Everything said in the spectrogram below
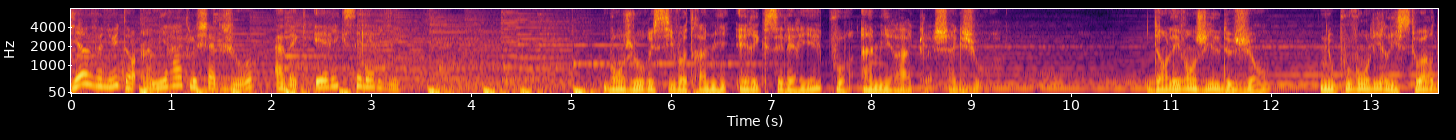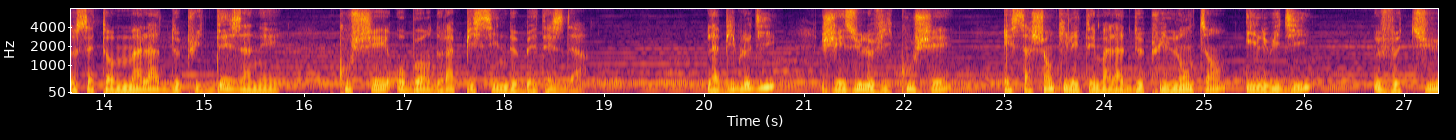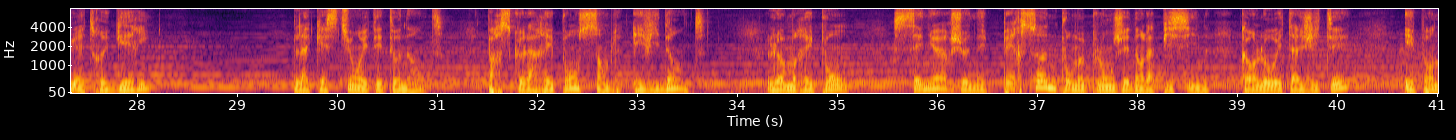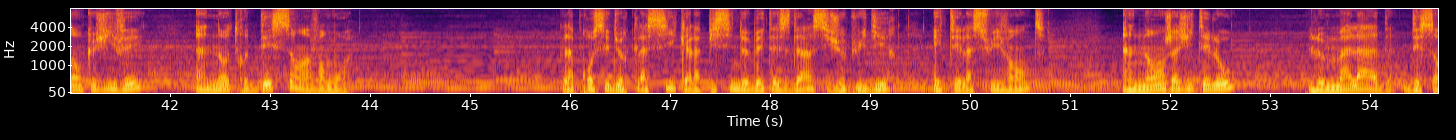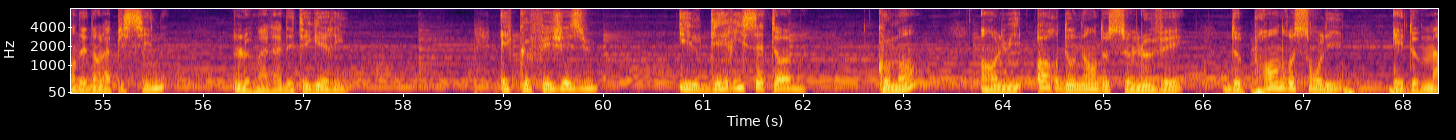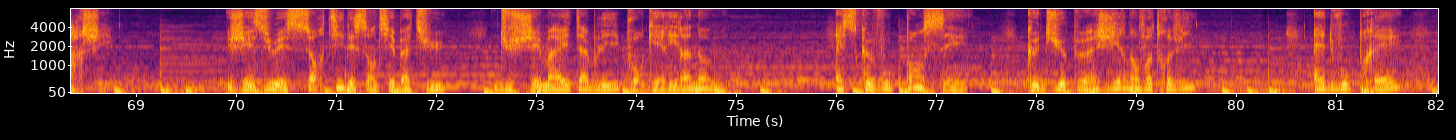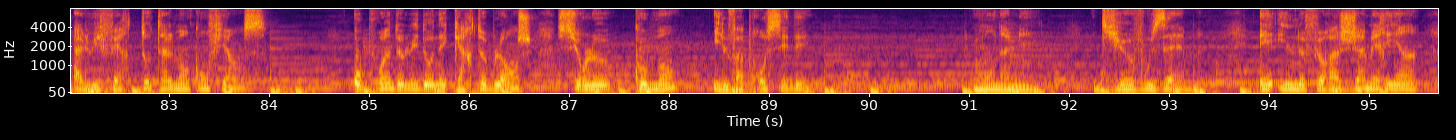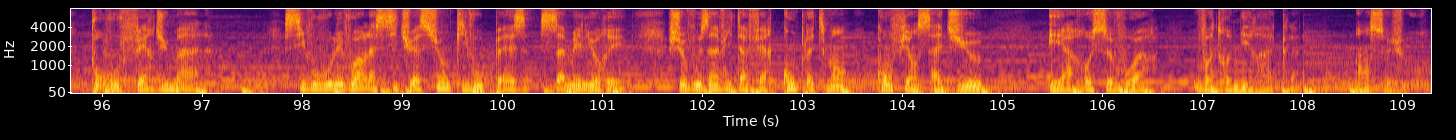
Bienvenue dans Un miracle chaque jour avec Éric Sellerier. Bonjour, ici votre ami Éric Sellerier pour Un miracle chaque jour. Dans l'évangile de Jean, nous pouvons lire l'histoire de cet homme malade depuis des années, couché au bord de la piscine de Bethesda. La Bible dit, Jésus le vit couché, et sachant qu'il était malade depuis longtemps, il lui dit, Veux-tu être guéri? La question est étonnante, parce que la réponse semble évidente. L'homme répond, Seigneur, je n'ai personne pour me plonger dans la piscine quand l'eau est agitée, et pendant que j'y vais, un autre descend avant moi. La procédure classique à la piscine de Bethesda, si je puis dire, était la suivante. Un ange agitait l'eau, le malade descendait dans la piscine, le malade était guéri. Et que fait Jésus? Il guérit cet homme. Comment? En lui ordonnant de se lever, de prendre son lit et de marcher. Jésus est sorti des sentiers battus, du schéma établi pour guérir un homme. Est-ce que vous pensez que Dieu peut agir dans votre vie? Êtes-vous prêt à lui faire totalement confiance? Au point de lui donner carte blanche sur le comment il va procéder Mon ami, Dieu vous aime et il ne fera jamais rien pour vous faire du mal. Si vous voulez voir la situation qui vous pèse s'améliorer, je vous invite à faire complètement confiance à Dieu et à recevoir votre miracle en ce jour.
